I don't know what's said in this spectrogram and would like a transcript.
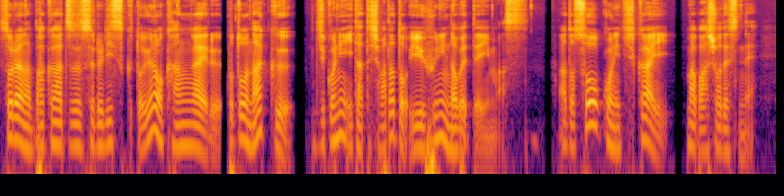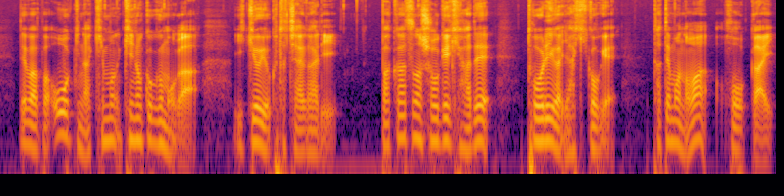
それらの爆発するリスクというのを考えることなく、事故に至ってしまったというふうに述べています。あと、倉庫に近い、まあ、場所ですね。では、大きなキノコ雲が勢いよく立ち上がり、爆発の衝撃波で通りが焼き焦げ、建物は崩壊、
